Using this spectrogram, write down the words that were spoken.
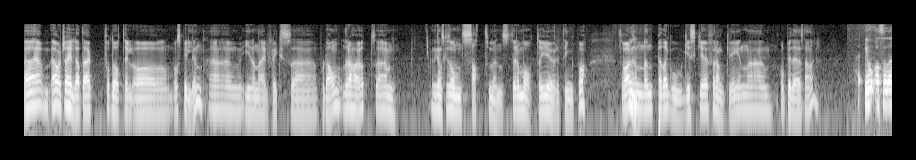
Uh, jeg, jeg, har vært så heldig at jeg har fått lov til å, å spille inn uh, i denne Elflix-portalen. Uh, dere har jo et, um, et, ganske sånn satt mønster og måte å gjøre ting på. Så hva er liksom mm. den pedagogiske forankringen oppi det, Steinar? Jo, altså det,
